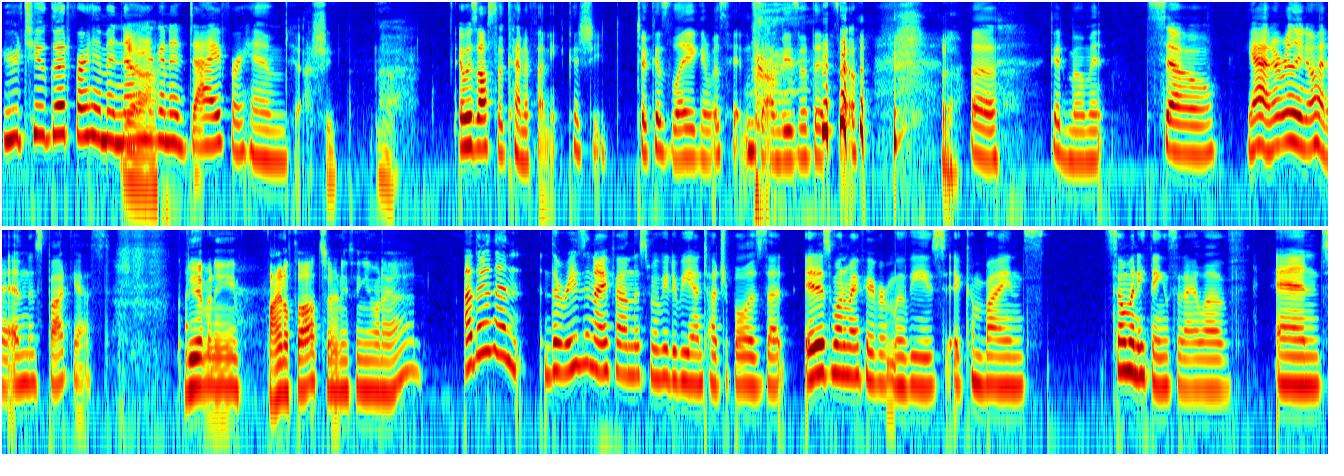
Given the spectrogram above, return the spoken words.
"You're too good for him, and now Yeah. you're gonna die for him." Yeah, she It was also kind of funny because she took his leg and was hitting zombies with it. So, uh, good moment. So, yeah, I don't really know how to end this podcast. Do you have any final thoughts or anything you want to add? Other than the reason I found this movie to be untouchable is that it is one of my favorite movies. It combines so many things that I love. And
